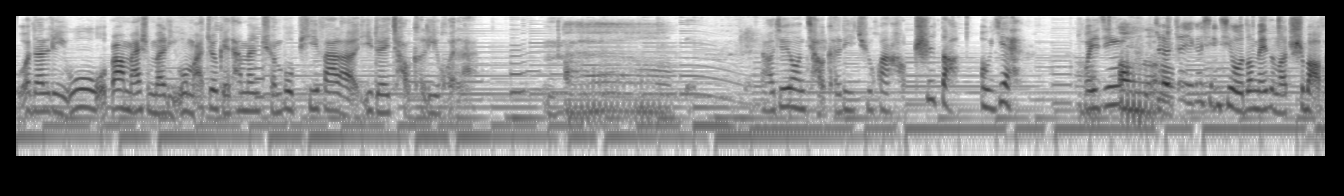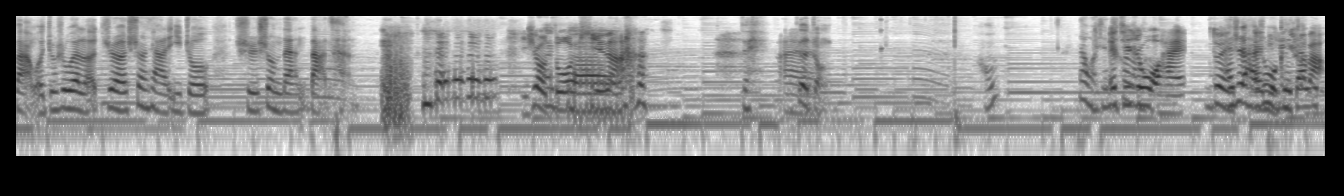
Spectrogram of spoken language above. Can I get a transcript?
我的礼物，我不知道买什么礼物嘛，就给他们全部批发了一堆巧克力回来。嗯。然后就用巧克力去换好吃的。哦耶！我已经这这一个星期我都没怎么吃饱饭，我就是为了这剩下的一周吃圣诞大餐。你是有多拼啊？对，各种。好，那我先。哎，其实我还对，还是还是我可以撤吧。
